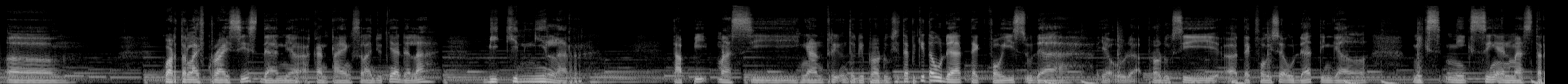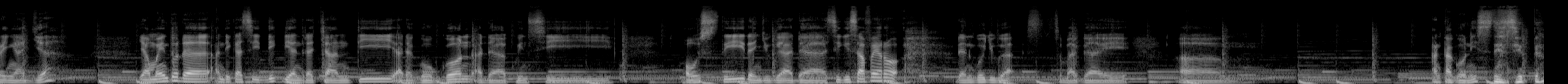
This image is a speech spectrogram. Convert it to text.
uh, Quarter Life Crisis dan yang akan tayang selanjutnya adalah bikin ngiler. Tapi masih ngantri untuk diproduksi. Tapi kita udah take voice sudah ya udah produksi uh, take voice-nya udah tinggal mix mixing and mastering aja. Yang main tuh ada Andika Sidik, Diandra Canti, ada Gogon, ada Quincy Osti dan juga ada Sigi Savero. Dan gue juga sebagai um, antagonis di situ.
